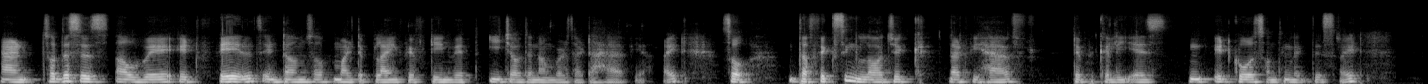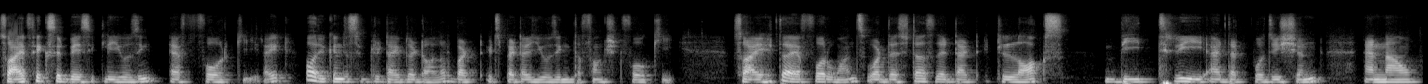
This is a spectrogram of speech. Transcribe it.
And so this is a way it fails in terms of multiplying 15 with each of the numbers that I have here right? So the fixing logic that we have typically is mm, it goes something like this right? So I fix it basically using F4 key right? Or you can just simply type the dollar but it's better using the function 4 key. So I hit the F4 once. What this does is that it locks B3 at that position and now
